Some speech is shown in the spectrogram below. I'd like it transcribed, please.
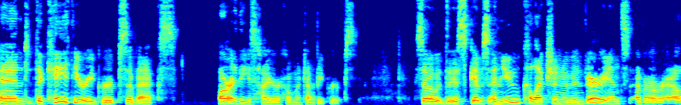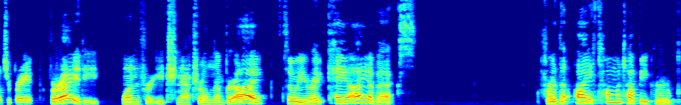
And the K-theory groups of X are these higher homotopy groups. So this gives a new collection of invariants of our algebraic variety one for each natural number i. So we write ki of x for the ith homotopy group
